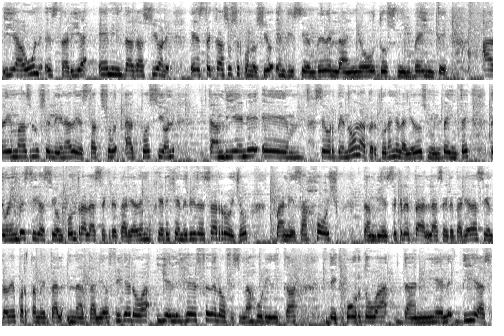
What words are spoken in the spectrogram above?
y aún estaría en indagación. Este caso se conoció en diciembre del año 2020. Además, Lucelena, de esta actuación También eh, se ordenó la apertura en el año 2020 de una investigación contra la secretaria de Mujer, Género y Desarrollo, Vanessa Hosch, también la secretaria de Hacienda Departamental, Natalia Figueroa, y el jefe de la Oficina Jurídica de Córdoba, Daniel Díaz.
